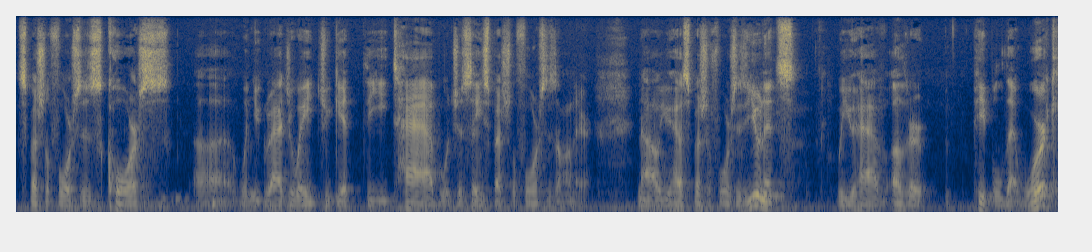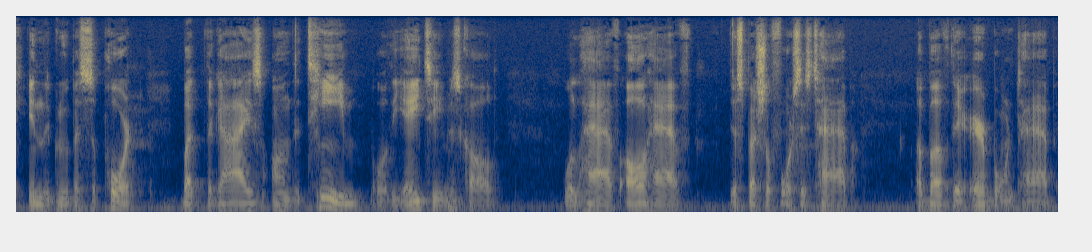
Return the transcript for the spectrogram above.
Special Forces course, uh, when you graduate, you get the tab, which will say Special Forces on there. Now, you have Special Forces units where you have other people that work in the group as support, but the guys on the team, or the A team is called, will have all have the Special Forces tab above their airborne tab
